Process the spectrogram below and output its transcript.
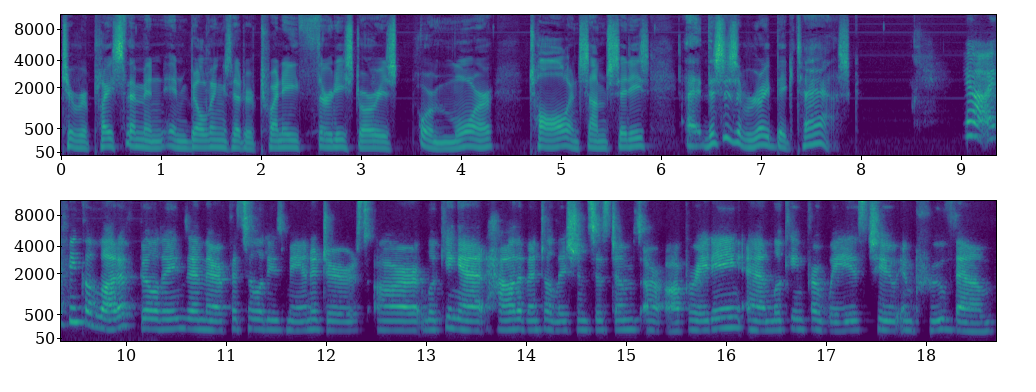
to replace them in, in buildings that are 20, 30 stories or more tall in some cities. Uh, this is a really big task. Yeah, I think a lot of buildings and their facilities managers are looking at how the ventilation systems are operating and looking for ways to improve them.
